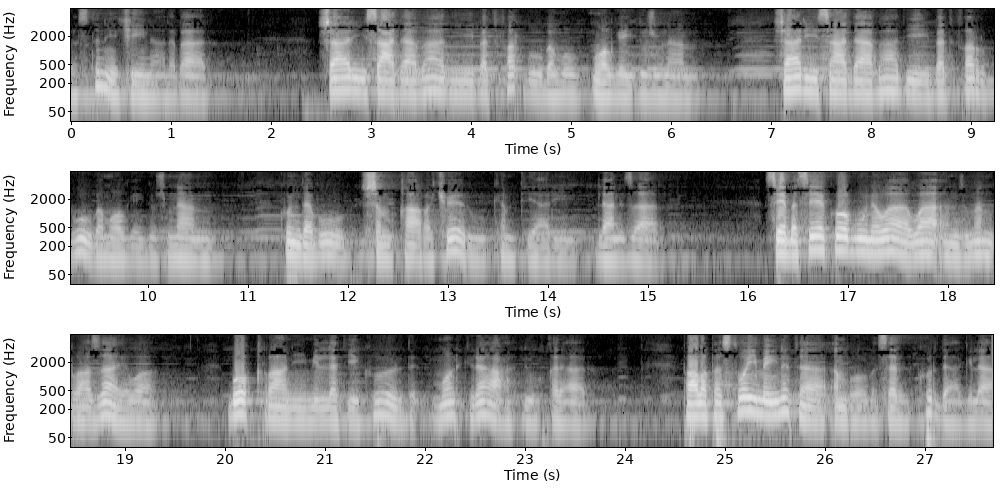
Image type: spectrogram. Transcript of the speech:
بەستنێکی نالەبار شاری سەعدابادی بەدفەڕ بوو بە مۆڵگەی دوژمنان شاری سەعدابادی بەدفەڕ بوو بە مۆڵگەی دوژمنان کوندەبوو شمقاڕەکوێر و کەمتیاری لانزار سێ بە سێ کۆبوونەوە وا ئەنجومەن ڕازایەوە بۆ قڕانی میللەتی کورد مۆر کرا عەهد و قەرار پاڵەپەستۆی مەینەتە ئەمڕۆ بەسەر کوردا گلە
